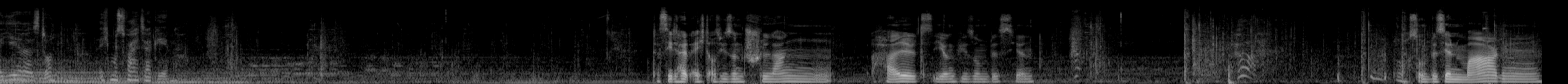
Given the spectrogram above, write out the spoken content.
Barriere ist unten. Ich muss weitergehen. Das sieht halt echt aus wie so ein Schlangenhals, irgendwie so ein bisschen. Auch so ein bisschen Magen.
